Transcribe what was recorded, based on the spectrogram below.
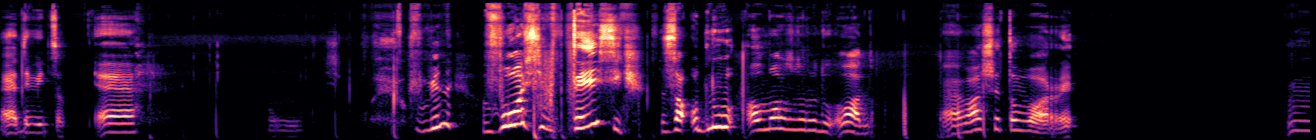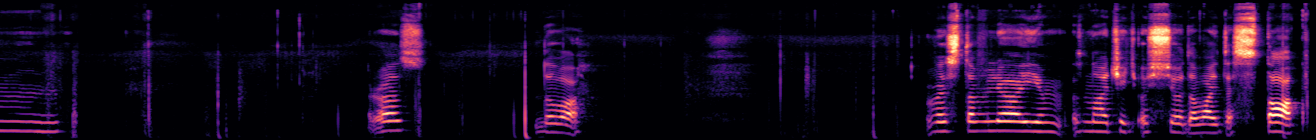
Е, дивіться. Е, він 8 тисяч за одну алмазну руду. Ладно. Е, ваші товари. Раз. Два. Виставляємо, значить, ось сюди, давайте стак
